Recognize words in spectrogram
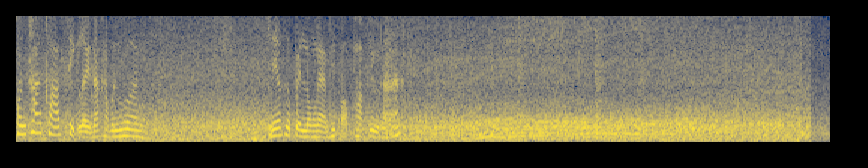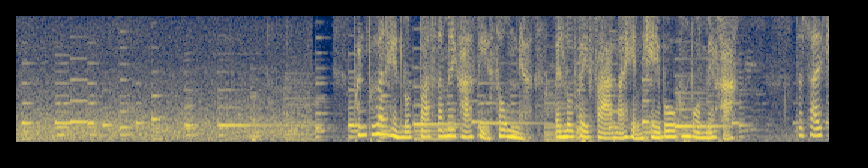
ค่อนข้างคลาสสิกเลยนะคะเพื่อนๆนี่คือเป็นโรงแรมที่ป๊อปพักอยู่นะเพื่อนๆเห็นรถบัสแล้วไหมคะ สีส้มเนี่ย เป็นรถไฟฟ้านะ เห็นเคเบิลข้างบนไหมคะ จะใช้เค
